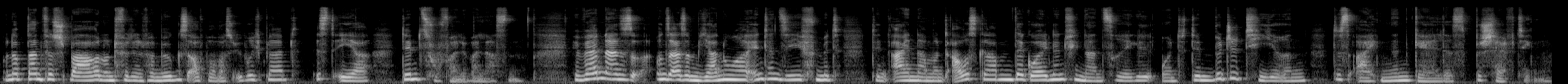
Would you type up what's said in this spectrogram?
Und ob dann fürs Sparen und für den Vermögensaufbau was übrig bleibt, ist eher dem Zufall überlassen. Wir werden also, uns also im Januar intensiv mit den Einnahmen und Ausgaben der goldenen Finanzregel und dem Budgetieren des eigenen Geldes beschäftigen.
